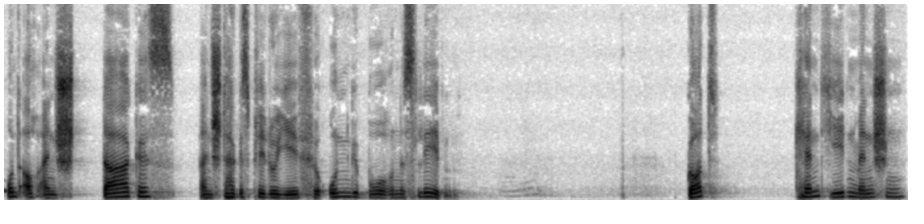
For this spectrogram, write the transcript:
und auch ein starkes, ein starkes Plädoyer für ungeborenes Leben. Gott kennt jeden Menschen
